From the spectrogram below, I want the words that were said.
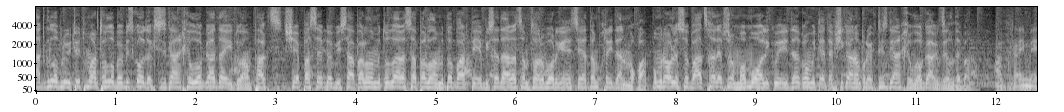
ადგილობრივი თვითმმართველობების კოდექსის განხილვა გადაიდო ამ ფაქტს შეფასებების საპარლამენტო და არასაპარლამენტო პარტიებისა და არასამთავრობო ორგანიზაციათა მხრიდან მოყვა. უმრავლესობა აცხადებს, რომ მომავალი კვირიდან კომიტეტებში კანონპროექტის განხილვა გაგრძელდება. აქ რაიმე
